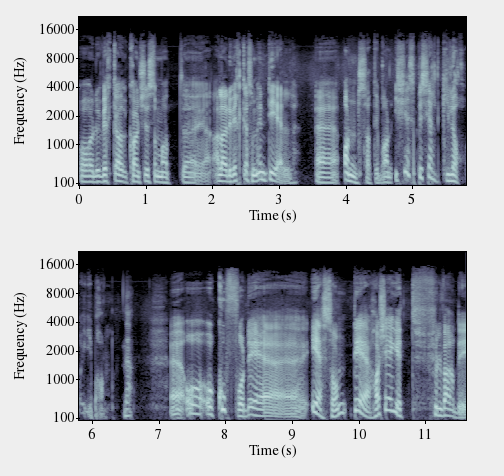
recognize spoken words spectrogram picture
Og det virker kanskje som at eh, Eller det virker som en del eh, ansatte i Brann ikke er spesielt glad i Brann. Eh, og, og hvorfor det er sånn, det har ikke jeg et fullverdig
